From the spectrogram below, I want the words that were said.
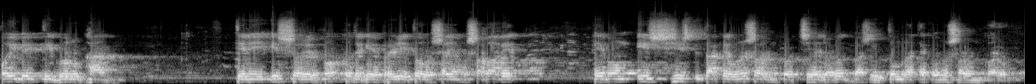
ওই ব্যক্তি গুরু খান। তিনি ঈশ্বরের পক্ষ থেকে প্রেরিত স্বয়ং স্বভাবের এবং তাকে অনুসরণ করছে জগৎবাসী তোমরা তাকে অনুসরণ করো।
